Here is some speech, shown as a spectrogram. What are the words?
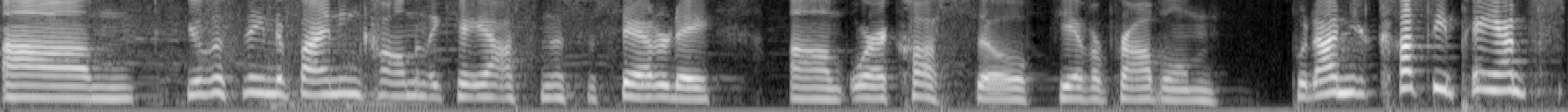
Um, you're listening to Finding Calm in the Chaos, and this is Saturday, um, where I cuss. So if you have a problem, put on your cussy pants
